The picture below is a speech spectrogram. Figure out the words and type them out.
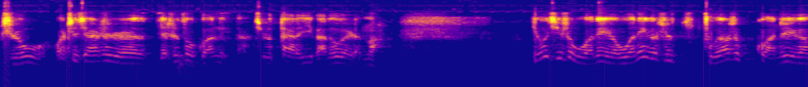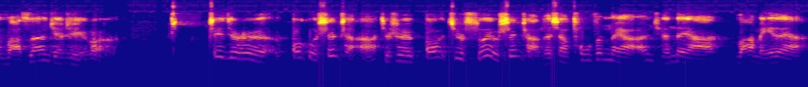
职务，我之前是也是做管理的，就是带了一百多个人嘛。尤其是我那个，我那个是主要是管这个瓦斯安全这一块儿。这就是包括生产啊，就是包就是所有生产的，像通风的呀、安全的呀、挖煤的呀，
